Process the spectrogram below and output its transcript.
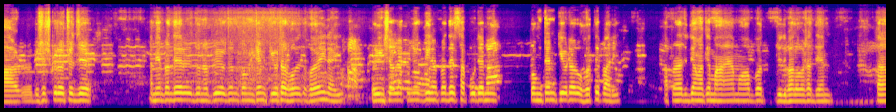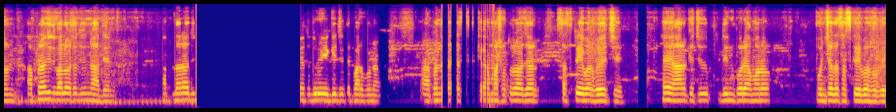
আর বিশেষ করে হচ্ছে যে, আমি আপনাদের জনপ্রিয় একজন কন্টেন্ট ক্রিয়েটর হয়েই নাই, তো ইনশাল্লাহ কোনো দিন আপনাদের সাপোর্টে আমি কন্টেন্ট ক্রিয়েটর হতে পারি। আপনারা যদি আমাকে মায়া, মহব্বত, যদি ভালোবাসা দেন, কারণ আপনারা যদি ভালোবাসা যদি না দেন, আপনারা যদি এত দূরে এগিয়ে যেতে পারব না। আপনাদের আজকে আমার সতেরো হাজার সাবস্ক্রাইবার হয়েছে। হ্যাঁ আর কিছু দিন পরে আমারও পঞ্চাশ হাজার সাবস্ক্রাইবার হবে।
